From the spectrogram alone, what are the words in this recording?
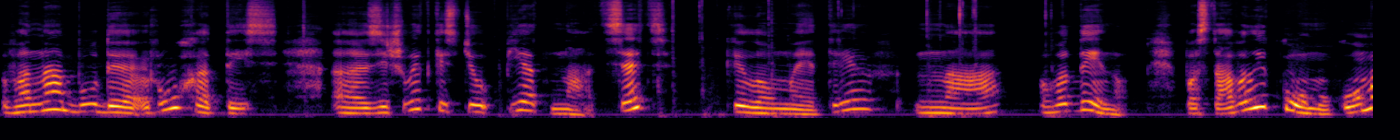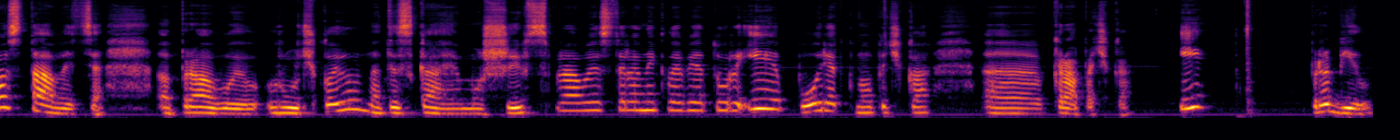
вона буде рухатись е, зі швидкістю 15 км на годину. Поставили кому. Кома ставиться е, правою ручкою, натискаємо Shift з правої сторони клавіатури і поряд кнопочка е, крапочка. І пробіл.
